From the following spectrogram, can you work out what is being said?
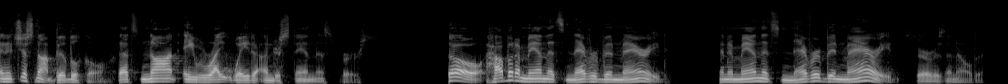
And it's just not biblical. That's not a right way to understand this verse. So, how about a man that's never been married? Can a man that's never been married serve as an elder?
